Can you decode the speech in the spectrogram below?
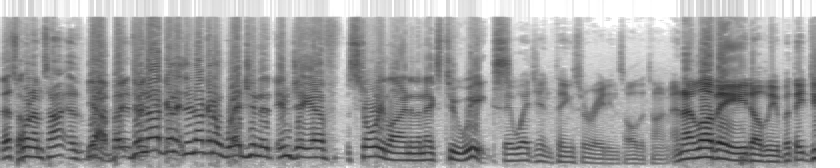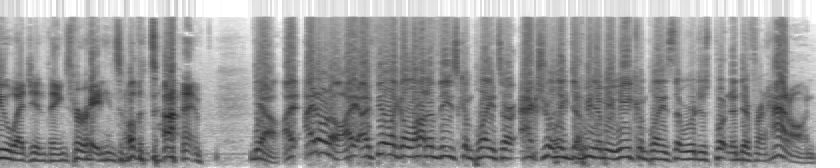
That's what I'm talking. Yeah, but, they're not gonna they're not gonna wedge in an MJF storyline in the next two weeks. They wedge in things for ratings all the time, and I love AEW, but they do wedge in things for ratings all the time. Yeah, I, I don't know. I, I feel like a lot of these complaints are actually WWE complaints that we're just putting a different hat on.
